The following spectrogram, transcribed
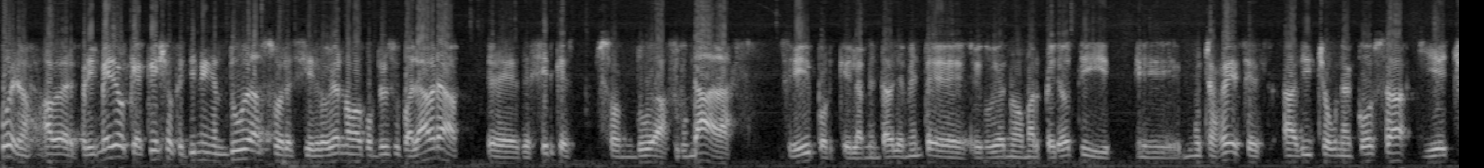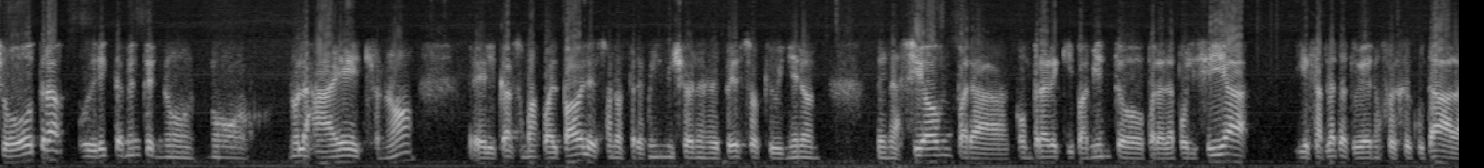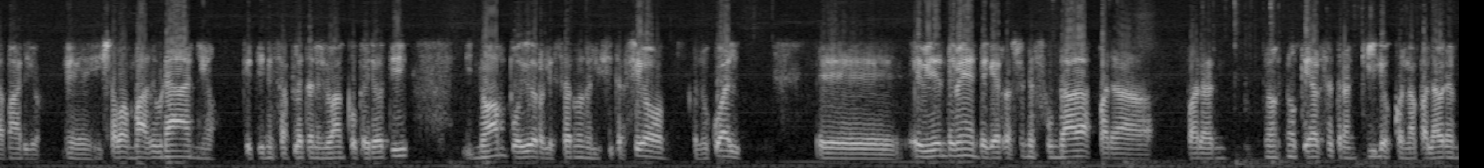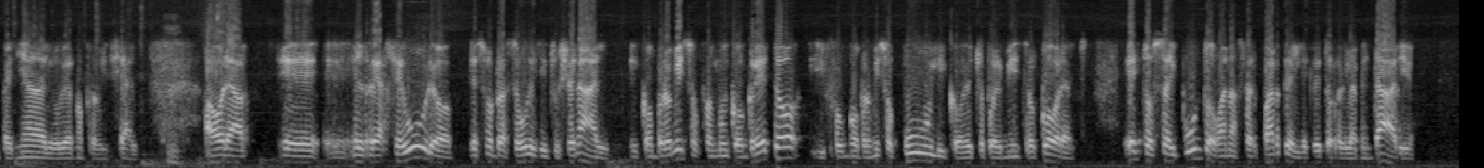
Bueno, a ver, primero que aquellos que tienen dudas sobre si el gobierno va a cumplir su palabra, eh, decir que son dudas fundadas, ¿sí? Porque lamentablemente el gobierno de Omar Perotti eh, muchas veces ha dicho una cosa y hecho otra, o directamente no, no, no las ha hecho, ¿no? El caso más palpable son los 3 mil millones de pesos que vinieron de Nación para comprar equipamiento para la policía y esa plata todavía no fue ejecutada, Mario. Eh, y ya van más de un año que tiene esa plata en el banco Perotti y no han podido realizar una licitación, con lo cual eh, evidentemente que hay razones fundadas para para no, no, quedarse tranquilos con la palabra empeñada del gobierno provincial. Ahora, eh, el reaseguro es un reaseguro institucional. El compromiso fue muy concreto y fue un compromiso público hecho por el ministro Corach. Estos seis puntos van a ser parte del decreto reglamentario.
